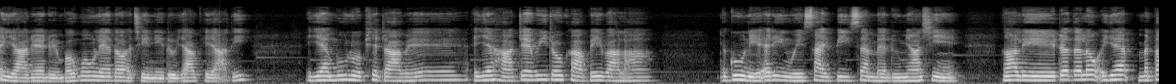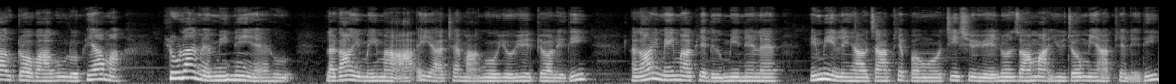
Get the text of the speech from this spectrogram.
အိယာထဲတွင်ဘုံဘုံလဲသောအခြေအနေသို့ရောက်ခဲ့ရသည်အယံမှုလို့ဖြစ်တာပဲအရက်ဟာတဲပြီးဒုက္ခပေးပါလားအခုနေအဲ့ဒီငွေစိုက်ပြီးဆက်မဲ့လူများရှိရင်ငါလေတစ်သက်လုံးအရက်မတောက်တော့ပါဘူးလို့ဖះမှာလှူလိုက်မယ်မိနှင်းရဲ့ဟု၎ င်း၏မိန်းမအားအိယာထက်မှငိုယို၍ပြောလေသည်၎င်း၏မိန်းမဖြစ်သူမိနှင်းလည်းမိမိလင်ယောက်ျားဖြစ်ပုံကိုကြည့်ရှု၍လွန်စွာမှယူကျုံမရဖြစ်လေသည်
